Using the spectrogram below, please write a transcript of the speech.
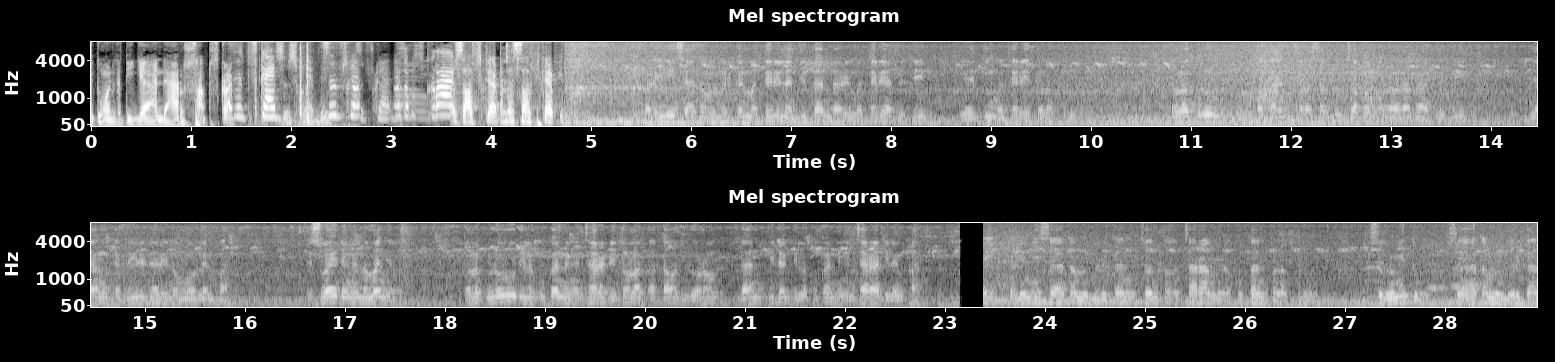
hitungan ketiga Anda harus subscribe. subscribe subscribe subscribe subscribe Subscribe. Subscribe. Anda subscribe. Kali ini saya akan memberikan materi lanjutan dari materi atletik yaitu materi tolak peluru. Tolak peluru merupakan salah satu cabang olahraga atletik yang terdiri dari nomor lempar. Sesuai dengan namanya, tolak peluru dilakukan dengan cara ditolak atau didorong dan tidak dilakukan dengan cara dilempar. Baik, kali ini saya akan memberikan contoh cara melakukan tolak peluru. Sebelum itu, saya akan memberikan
